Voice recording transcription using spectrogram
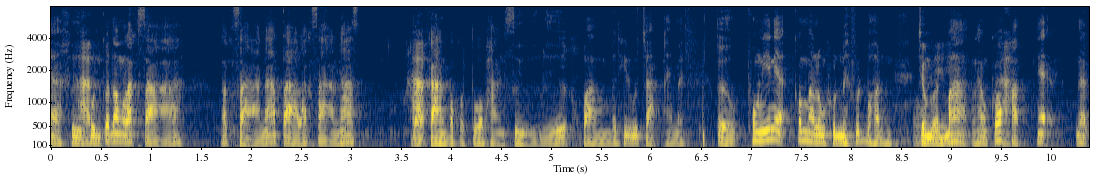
อะคือครับคุณก็ต้องรักษารักษาหน้าตารักษาหน้าครับ การปรากฏตัวผ่านสื่อหรือความเป็นที่รู้จักใช่ไหมเออพวกนี้เนี่ยก็มาลงทุนในฟุตบอลจำนวนมากนะครับก็ครับผลักเนี่ยนัก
